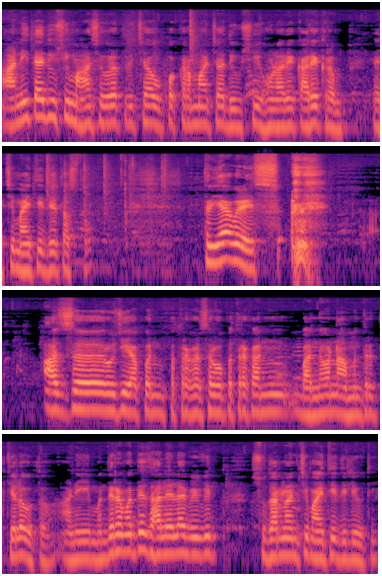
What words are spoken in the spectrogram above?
आणि त्या दिवशी महाशिवरात्रीच्या उपक्रमाच्या दिवशी होणारे कार्यक्रम याची माहिती देत असतो. तर यावेळेस आज रोजी आपण पत्रकार सर्व पत्रकार बांधवांना आमंत्रित केलं होतं आणि मंदिरामध्ये झालेल्या विविध सुधारणांची माहिती दिली होती.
